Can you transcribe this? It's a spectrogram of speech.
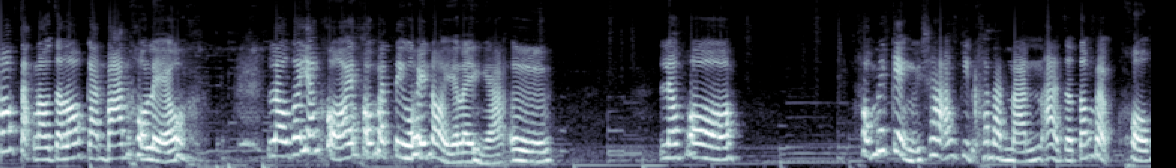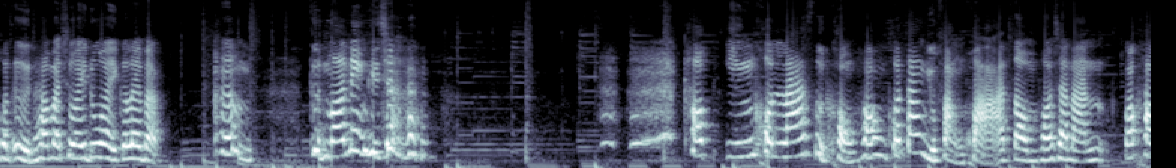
นอกจากเราจะลอกการบ้านเขาแล้ว เราก็ยังขอให้เขามาติวให้หน่อยอะไรอย่างเงี้ย เออ แล้วพอเขาไม่เก่งวิชาอังกฤษขนาดนั้น อาจจะต้องแบบขอคนอื่นเข้ามาช่วยด้วยก็เลยแบบ Good morning ทีเชอท็อปอิงคนล่าสุดของห้องก็ตั้งอยู่ฝั่งขวาอะตอม เพราะฉะนั้นก็เข้า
